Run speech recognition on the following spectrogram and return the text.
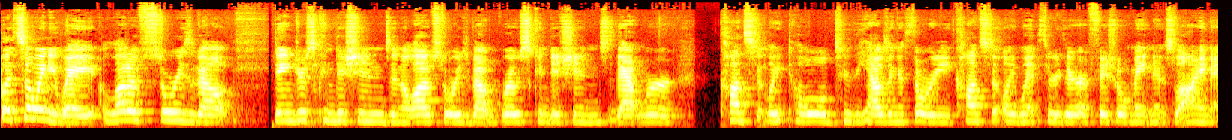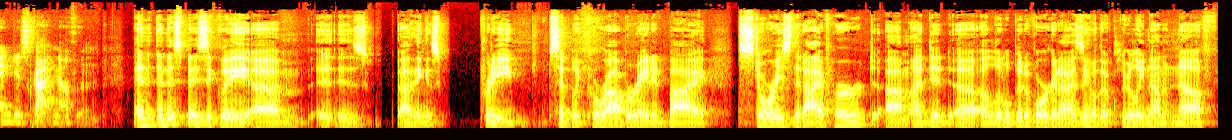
But so, anyway, a lot of stories about dangerous conditions and a lot of stories about gross conditions that were constantly told to the housing authority, constantly went through their official maintenance line and just got nothing. And and this basically um, is I think is pretty simply corroborated by stories that I've heard. Um, I did a little bit of organizing, although clearly not enough,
